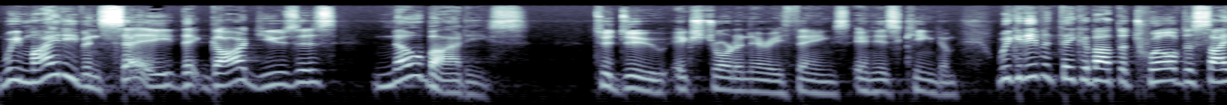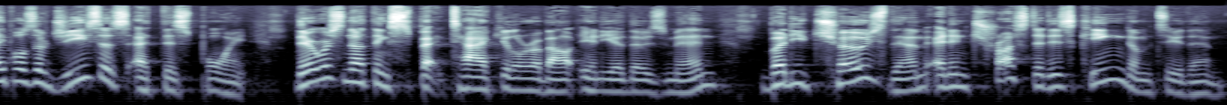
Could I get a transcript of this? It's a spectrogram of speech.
we might even say that God uses nobodies to do extraordinary things in his kingdom. We could even think about the 12 disciples of Jesus at this point. There was nothing spectacular about any of those men, but he chose them and entrusted his kingdom to them.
